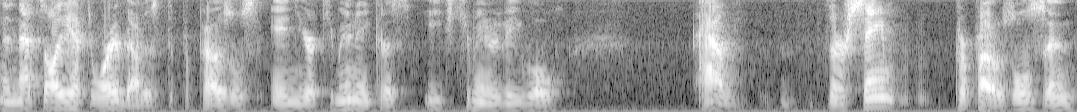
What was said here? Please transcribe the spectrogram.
and that's all you have to worry about is the proposals in your community because each community will have their same proposals and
